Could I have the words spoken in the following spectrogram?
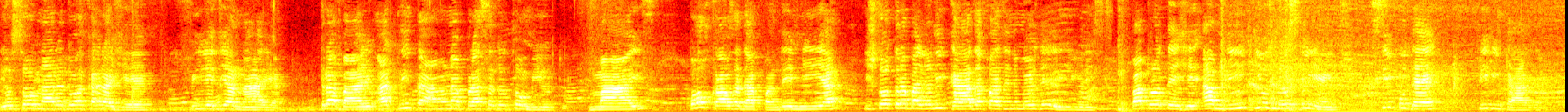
Eu sou Nara do Acarajé, filha de Anália. Trabalho há 30 anos na Praça do Milton, mas por causa da pandemia, estou trabalhando em casa fazendo meus deliveries para proteger a mim e os meus clientes. Se puder, fique em casa.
